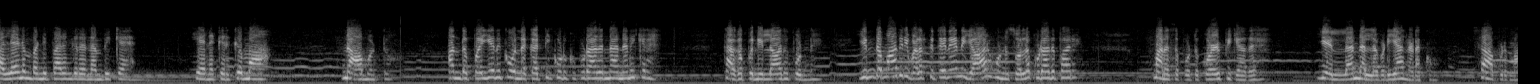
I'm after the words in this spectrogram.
கல்யாணம் பண்ணிப்பாருங்கிற நம்பிக்கை எனக்கு இருக்குமா? நான் மட்டும். அந்த பையனுக்கு உன்னை கட்டி கொடுக்க கூடாதுன்னு நான் நினைக்கிறேன். தகப்பன் இல்லாத பொண்ணு. இந்த மாதிரி வளர்த்துட்டேனேன்னு யாரும் ஒண்ணு சொல்லக்கூடாது பாரு. மனசை போட்டு குழப்பிக்காத. எல்லாம் நல்லபடியா நடக்கும். சாப்பிடுமா?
